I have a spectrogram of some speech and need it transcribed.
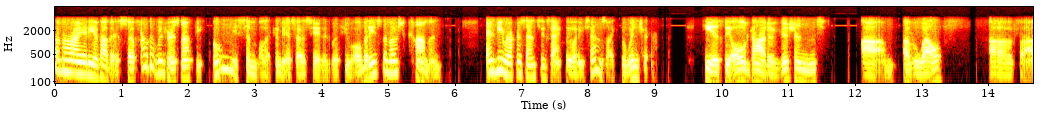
a variety of others. So Father Winter is not the only symbol that can be associated with Yule, but he's the most common. And he represents exactly what he sounds like the winter. He is the old god of visions, um, of wealth, of uh,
